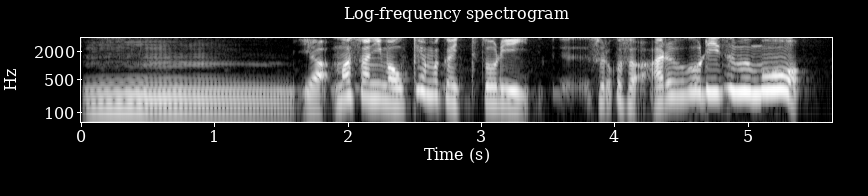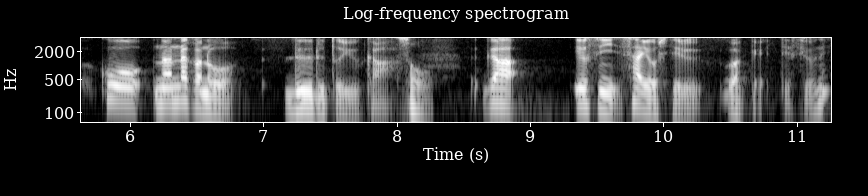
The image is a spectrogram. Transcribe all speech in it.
うーんいやまさに今奥山君言った通りそれこそアルゴリズムもこう何らかのルールというかそが要するに作用してるわけですよね。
